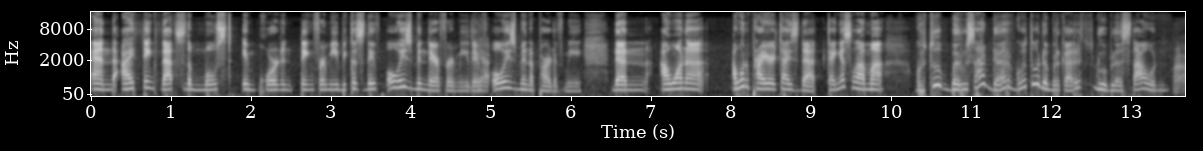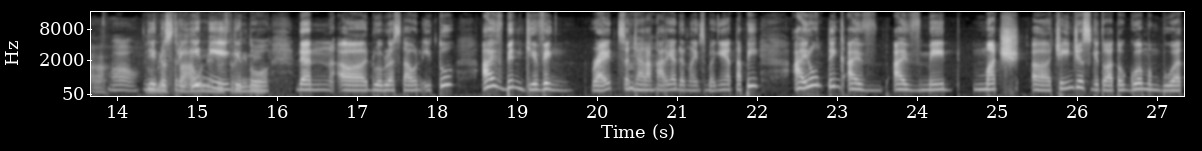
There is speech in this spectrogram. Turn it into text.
and I think that's the most important thing for me because they've always been there for me they've Yep. always been a part of me dan I wanna I wanna prioritize that kayaknya selama gue tuh baru sadar gue tuh udah berkarir tuh 12 tahun Ah, ah. Wow. di 12 industri tahun di ini industri gitu. Dan eh, 12 tahun itu I've been giving, right? Secara karya dan lain sebagainya. Tapi I don't think I've I've made much uh, changes gitu atau gue membuat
